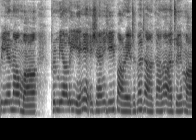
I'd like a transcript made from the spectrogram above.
ပြီးတဲ့နောက်မှာပရီးမီးယားလိရဲ့အရန်အရေးပါတဲ့တပတ်တာကာလအတွင်းမှာ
